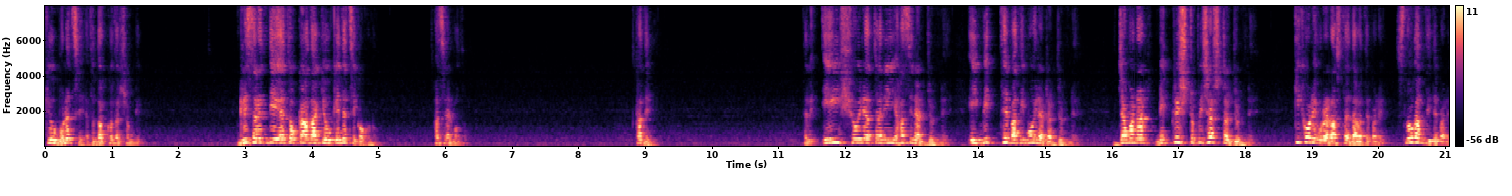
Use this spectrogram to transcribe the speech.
কেউ বলেছে এত দক্ষতার সঙ্গে? গ্লিসারিন দিয়ে এত কাদা কেউ কেঁদেছে কখনো? হাসিনার মতো? কাঁদেনি। তাহলে এই স্বৈরাচারী হাসিনার জন্যে, এই মিথ্যেবাদী মহিলাটার জন্যে, জামানার নিকৃষ্ট পিশাসটার জন্যে কি করে ওরা রাস্তায় দাঁড়াতে পারে, স্লোগান দিতে পারে?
